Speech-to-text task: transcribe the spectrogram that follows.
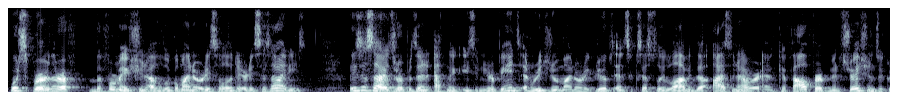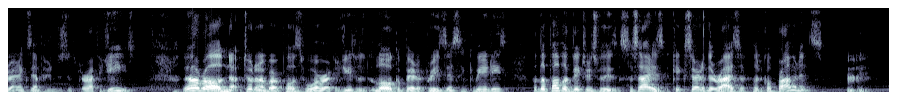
which spurred the, the formation of local minority solidarity societies. These societies represented ethnic Eastern Europeans and regional minority groups and successfully lobbied the Eisenhower and Kefauver administrations to grant exemptions to refugees. The overall total number of post-war refugees was low compared to pre-existing communities, but the public victories for these societies kickstarted the rise of political prominence.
